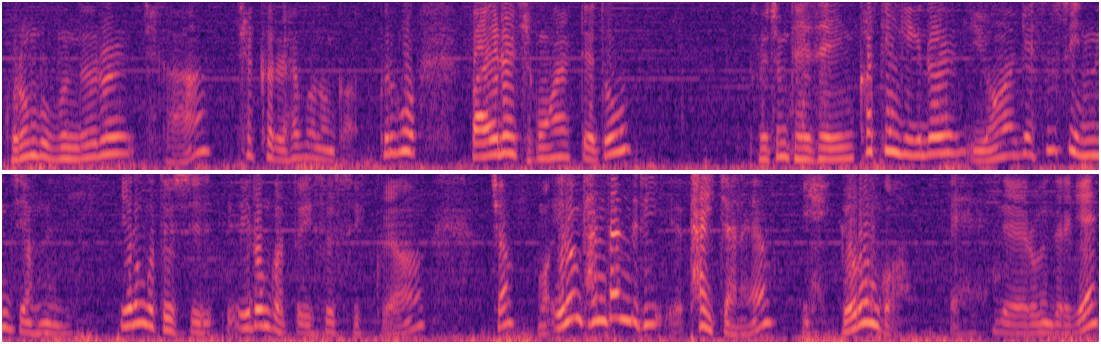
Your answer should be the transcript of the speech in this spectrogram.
예, 그런 부분들을 제가 체크를 해보는 것. 그리고 파일을 제공할 때도 요즘 대세인 커팅기를 유용하게 쓸 수 있는지 없는지 이런 것도 있을, 이런 것도 있을 수 있고요. 그렇죠? 뭐 이런 판단들이 다 있잖아요. 예, 요런 거. 예, 네, 여러분들에게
